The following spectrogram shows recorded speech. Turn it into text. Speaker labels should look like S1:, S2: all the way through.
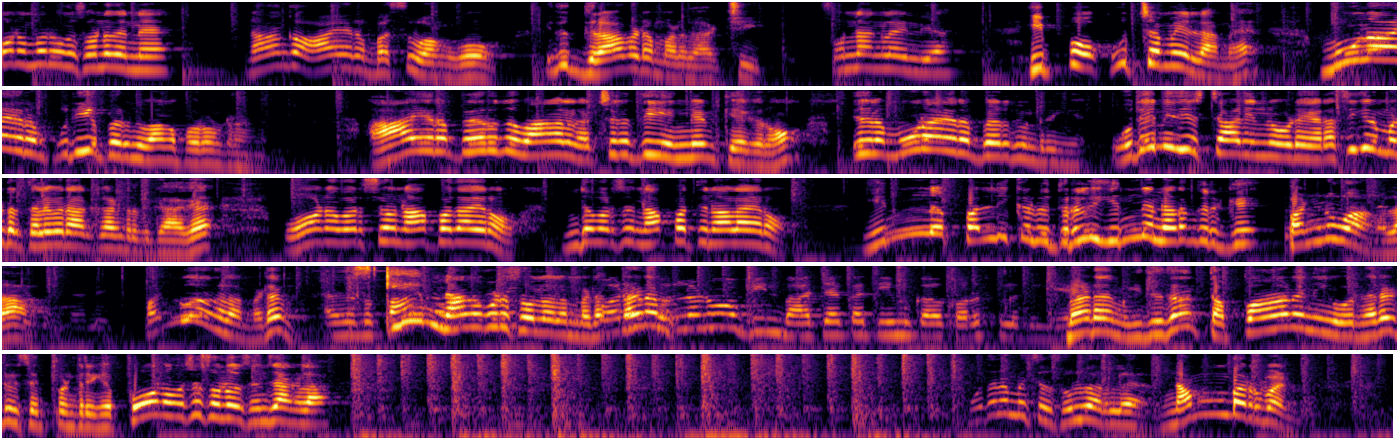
S1: போன முறை அவங்க சொன்னது என்ன? நாங்கள் ஆயிரம் பஸ் வாங்குவோம். இது திராவிட மாடல் ஆட்சி. சொன்னாங்களா இல்லையா? இப்போ கூச்சமே இல்லாமல் மூணாயிரம் புதிய பேருந்து வாங்க போகிறோன்றாங்க ஆயிரம் பேருந்து வாங்குற லட்சணத்தையும் எங்கன்னு கேட்குறோம் இதில் மூணாயிரம் பேருந்துன்றீங்க. உதயநிதி ஸ்டாலினுடைய ரசிகர் மன்ற தலைவராக இருக்கான்றதுக்காக போன வருஷம் நாற்பதாயிரம் இந்த வருஷம் நாற்பத்தி நாலாயிரம் என்ன பள்ளிக்கல்வித்துறையில் என்ன நடந்திருக்கு? பண்ணுவாங்களா? பண்ணுவாங்களா மேடம் ஸ்கீம் நாங்கள் கூட சொல்லலாம் மேடம் மேடம்
S2: சொல்லணும் அப்படின்னு பாஜக திமுக குறை சொல்லுது
S1: மேடம் இதுதான் தப்பான நீங்க ஒரு நெரேட்டிவ் செட் பண்றீங்க. போன வருஷம் சொன்னது செஞ்சாங்களா? முதலமைச்சர் சொல்லுவார்ல நம்பர் ஒன்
